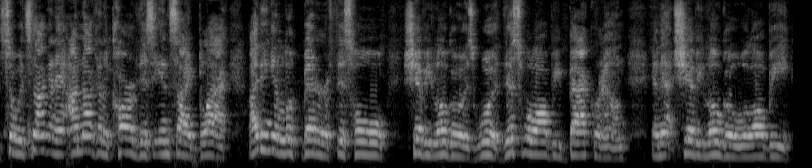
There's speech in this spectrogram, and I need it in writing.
So it's not going to, I'm not going to carve this inside black. I think it'll look better if this whole Chevy logo is wood. This will all be background, and that Chevy logo will all be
